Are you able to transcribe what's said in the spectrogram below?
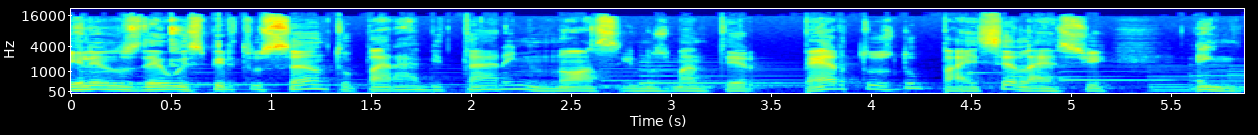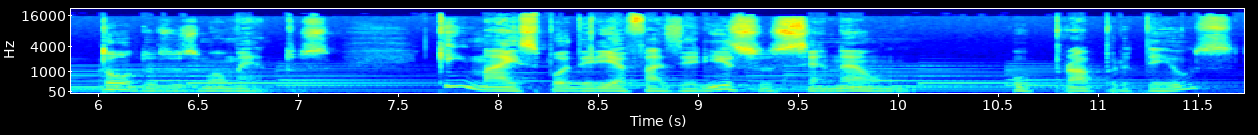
Ele nos deu o Espírito Santo para habitar em nós e nos manter perto do Pai Celeste em todos os momentos. Quem mais poderia fazer isso senão o próprio Deus?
